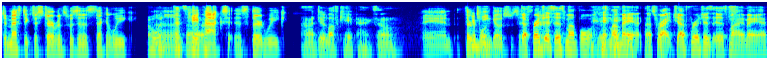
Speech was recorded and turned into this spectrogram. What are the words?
Domestic Disturbance was in its second week. Oh, what- Um, that's uh, K-Pax in its third week, I do love K-Pax. I don't. and 13 Ghosts was in Jeff its third Bridges is my boy. Is my man. That's right. Jeff Bridges is my man,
